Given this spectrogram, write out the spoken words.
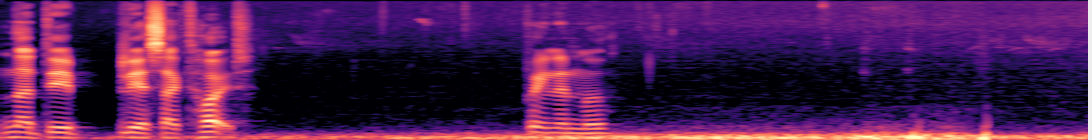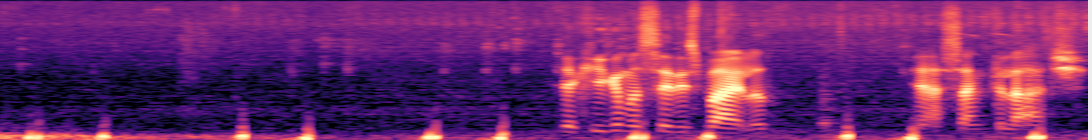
når det bliver sagt højt. På en eller anden måde. Jeg kigger mig selv i spejlet. Jeg er Sankt Delarge.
